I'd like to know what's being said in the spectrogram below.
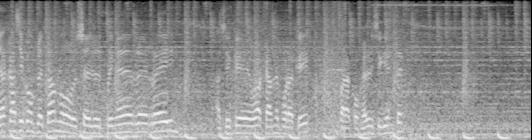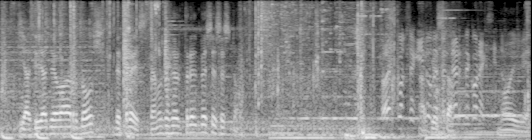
Ya casi completamos el primer rey, así que voy a quedarme por aquí para coger el siguiente. Y así ya llevar dos de tres. Tenemos que hacer tres veces esto. Has conseguido Aquí está. defenderte con éxito. Muy bien.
